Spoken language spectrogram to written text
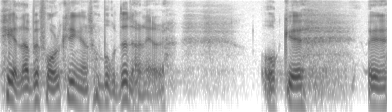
hela befolkningen som bodde där nere. Och, eh, eh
